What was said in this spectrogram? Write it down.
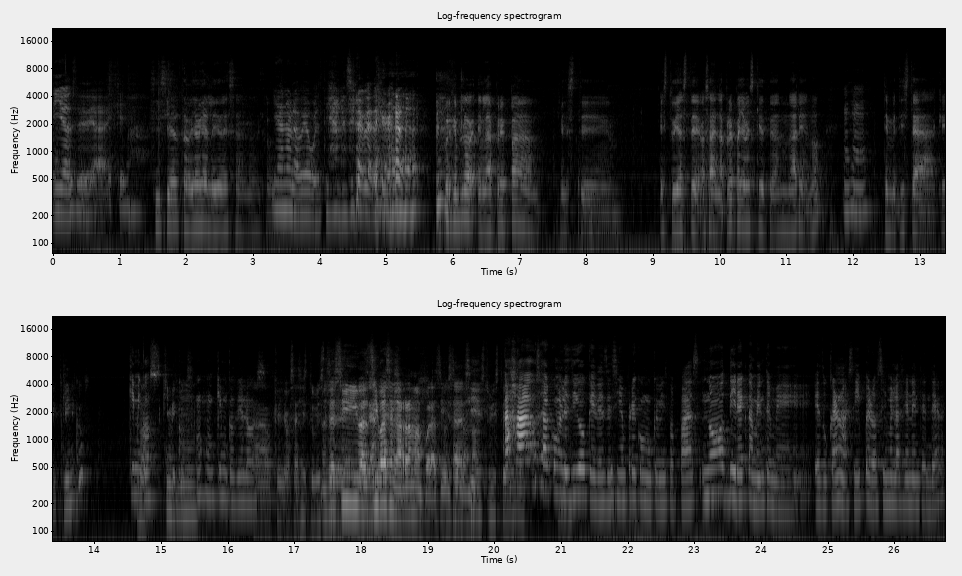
Y yo así de, ay, que Sí, cierto, ya había leído esa. ¿no? ya no la voy a voltear, así la voy a dejar. Por ejemplo, en la prepa, este, estudiaste, o sea, en la prepa ya ves que te dan un área, ¿no? ¿Te metiste a qué? ¿Clínicos? Químicos. No, químicos. Mm. Químicos, biólogos. Ah, ok, o sea, sí estuviste. O sea, sí, ibas, sí vas en la rama, por así O sea, decirlo, sí ¿no? estuviste. Ajá, o sea, como les digo que desde siempre como que mis papás no directamente me educaron así, pero sí me lo hacían entender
